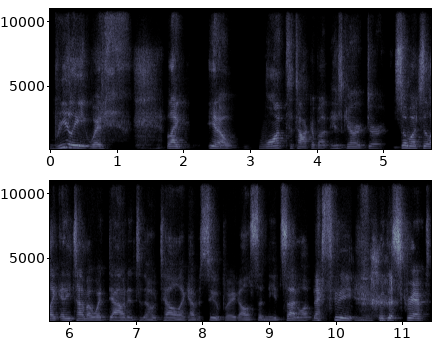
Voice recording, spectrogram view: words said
really would like you know want to talk about his character so much that like anytime I went down into the hotel like have a soup like all of a sudden he'd sidle up next to me with the script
